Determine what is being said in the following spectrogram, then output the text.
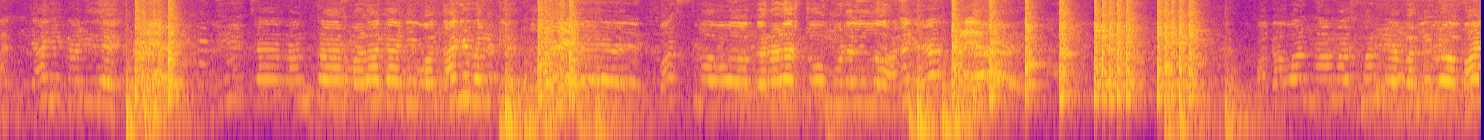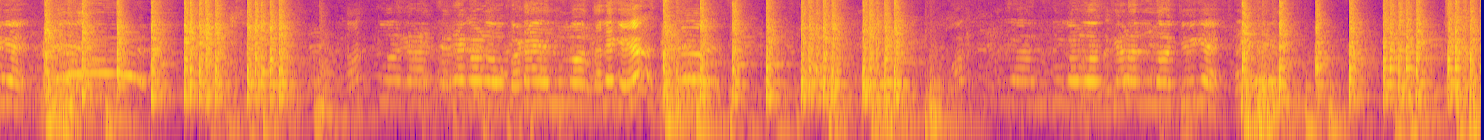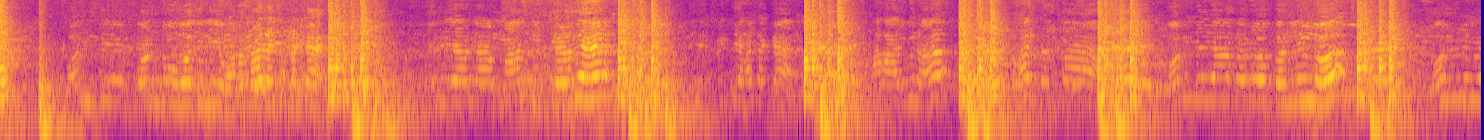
ಅತಿಯಾಗಿ ಕಾಡಿದೆ ಒಂದಾಗಿ ಬರಲಿಕ್ಕೆ ಬಾಯಿಗೆ. ತತ್ವದ ತೆರೆಗಳು ಬಡೆಯಲಿಲ್ಲ ತಲೆಗೆ. ಭಕ್ತಿಯ ನುಡಿಗಳು ಕೇಳಲಿಲ್ಲ ಕಿವಿಗೆ ಹೊಂದಿಕೊಂಡು ಓದಿನಿ ಹೊರಸಾದ ಚಟಕ್ಕೆ. ಹಿರಿಯರ ಮಾತು ಕೇಳದೆ ನೀ ಬಿದ್ದೆ ಹಠಕ್ಕೆ. ಆ ಸ್ವಲ್ಪ ಒಮ್ಮೆಯಾದರೂ ಬರಲಿಲ್ಲ? ಒಮ್ಮೆಯಾದರೂ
